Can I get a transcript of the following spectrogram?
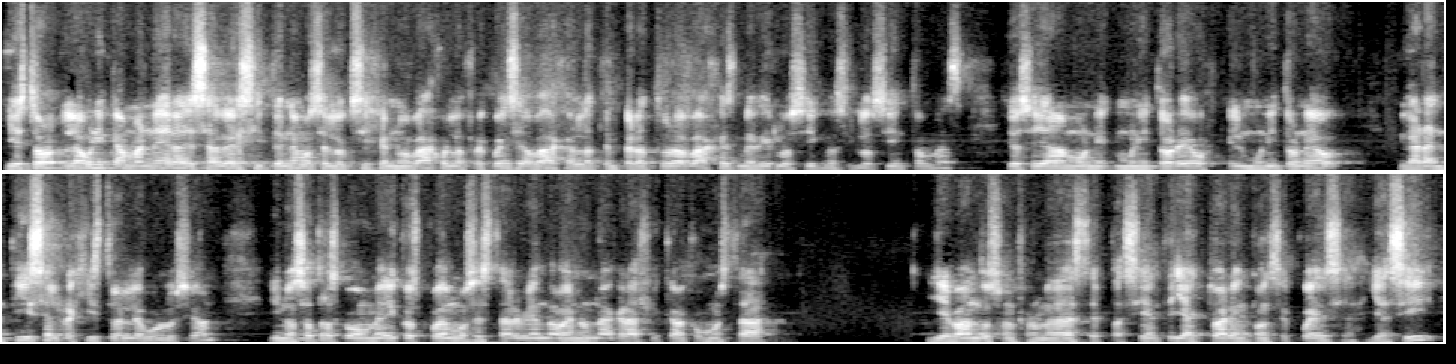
Y esto, la única manera de saber si tenemos el oxígeno bajo, la frecuencia baja, la temperatura baja, es medir los signos y los síntomas. Eso se llama monitoreo. El monitoreo garantiza el registro de la evolución y nosotros como médicos podemos estar viendo en una gráfica cómo está llevando su enfermedad a este paciente y actuar en consecuencia y así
